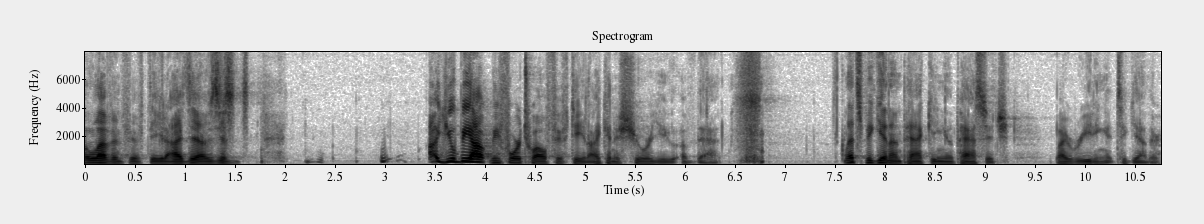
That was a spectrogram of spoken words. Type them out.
11:15. I, I was just uh, you'll be out before 12:15. I can assure you of that. Let's begin unpacking the passage by reading it together.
